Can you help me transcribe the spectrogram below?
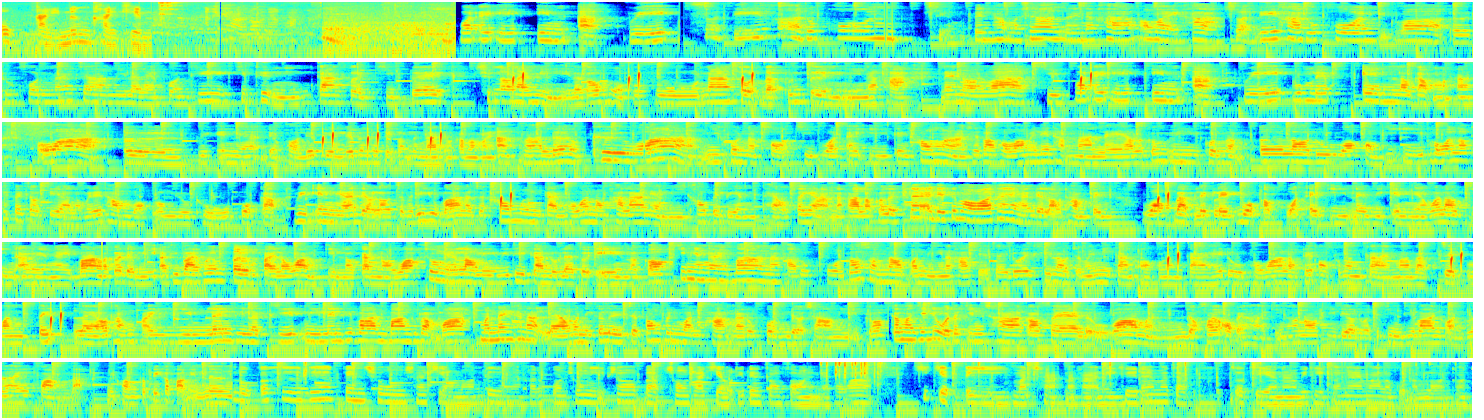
อกไก่นึ่งไข่เค็มอันนี้ถ่ายรอนานปะ What I eat in a week สวัสดีค่ะทุกคนเสียงเป็นธรรมชาติเลยนะคะ เอาใหม่ค่ะ สวัสดีค่ะทุกคน คิดว่าเออทุกคนน่าจะมีหลาย ๆ คนที่คิดถึงการเปิดคลิปด้วยชุดนอนลายหมี แล้วก็หัวฟูๆ หน้าสดแบบเพิ่งตื่นอย่างนี้นะคะ แน่นอนว่าคลิป What I eat in a week วงเล็บ N เรากลับมา เพราะว่า เออวีคเอนเนี้ยเดี๋ยวขอเรียบเรียงเรียบเรียงสติแป๊บนึงนะ เดี๋ยวกลับมาใหม่ อะ มาเริ่ม คือว่ามีคนอะขอคลิป What I Eat กันเข้ามาใช่ป่ะเพราะว่าไม่ได้ทำนานแล้ว แล้วก็มีคนแบบเออรอดูวอล์กของพี่อีเพราะว่ารอบที่ไปจอร์เจีย เราไม่ได้ทำวอล์กลง YouTube บวกกับวีคเอนเนี้ยเดี๋ยวเราจะไม่ได้อยู่บ้านเราจะเข้าเมืองกัน เพราะว่าน้องคาร่าเนี่ยมีเข้าไปเรียนแถวสยามนะคะ เราก็เลยได้ไอเดียขึ้นมาว่าถ้าอย่างนั้นเดี๋ยวเราทำเป็นวอล์กแบบเล็ก ๆ บวกกับ what I eat ในวีคเอนเนี่ยว่าเรากินอะไรยังไงบ้าง แล้วก็เดี๋ยวมีอธิบายเพิ่มเติมไประหว่างกินแล้วกันเนาะว่า ช่วงนี้เรามีวิธีการดูแลตัวเอง แล้วก็กินยังไงบ้างนะคะ ทุกคนก็สำหรับวันนี้นะคะ เสียใจด้วย้วยที่เราจะไม่มีการออกกำลังกายให้ดู เพราะว่าเราได้ออกกำลังกายมาแบบ 7 วันติดแล้วทั้งไปยิมเล่นพิลาทิสมีเล่นที่บ้านบ้างคือแบบว่ามันแน่นขนาดแล้ววันนี้ก็เลยจะต้องเป็นวันพักนะทุกคนเดี๋ยวเช้านี้ก็กำลังคิดอยู่ว่าจะกินชากาแฟหรือว่าเหมือนเดี๋ยวค่อยออกไปหากินข้างนอกทีเดียวหรือว่าจะกินที่บ้านก่อนเพื่อให้ความแบบมีความกระปี้กระเป๋านิดนึงสรุปก็คือเรียกเป็นชงชาเขียวร้อนดื่มนะคะทุกคนช่วงนี้ชอบแบบชงชาเขียวที่เป็นฟองๆอย่างเงี้ยเพราะว่าขี้เกียจตีมัทฉะนะคะ อันนี้คือได้มาจากจอร์เจียนะ วิธีก็ง่ายมากเรากดน้ำร้อนก่อน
